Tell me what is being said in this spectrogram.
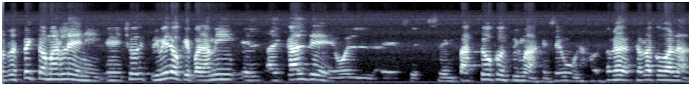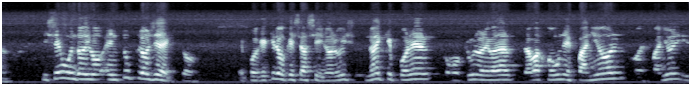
Con respecto a Marlene, eh, yo primero que para mí el alcalde o el, eh, se, impactó con tu imagen, seguro, se habrá cobardado. Y segundo, digo, en tu proyecto, eh, porque creo que es así, ¿no, Luis? No hay que poner como que uno le va a dar trabajo a un español o español y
